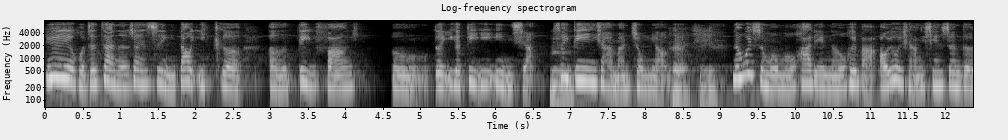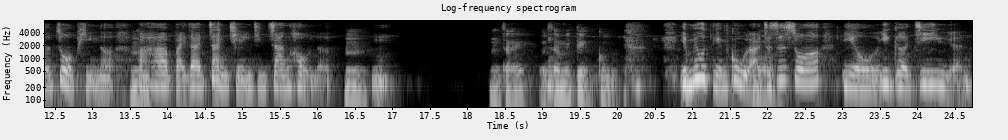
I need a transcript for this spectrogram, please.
因为火车站呢，算是你到一个呃地方，嗯的一个第一印象，所以第一印象还蛮重要的。是。那为什么我们花莲呢会把敖幼祥先生的作品呢，把它摆在站前以及站后呢？嗯嗯，唔知有啥物典故。也没有典故啦，只是说有一个机缘。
